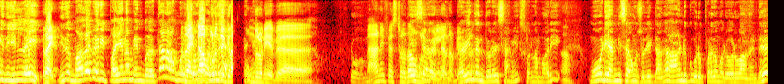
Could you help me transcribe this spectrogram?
இது இல்லை. இது மதவெறி பயணம் என்பதை தான் உங்களுடைய மேனிஃபெஸ்டோ தான் உங்களுக்கு வில்லன் அப்படின்னு ரவீந்திரன் துரைசாமி சொன்ன மாதிரி மோடி அமித்ஷாவும் சொல்லிட்டாங்க. ஆண்டுக்கு ஒரு பிரதமர் வருவாங்கன்னு.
